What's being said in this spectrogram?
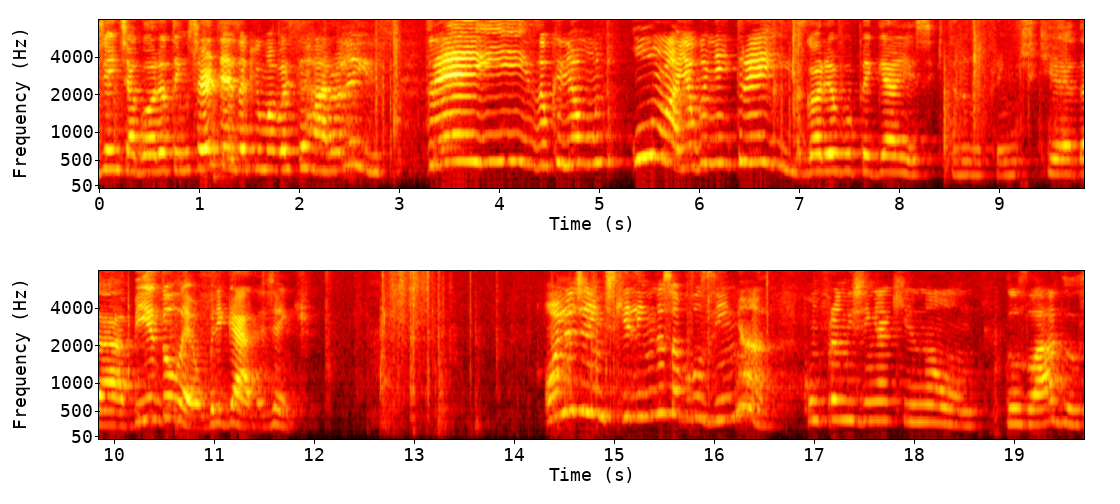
Gente, agora eu tenho certeza que uma vai ser rara. Olha isso. Três! Eu queria muito uma e eu ganhei três. Agora eu vou pegar esse que tá na minha frente, que é da Bia e do Léo. Obrigada, gente. Olha, gente, que linda essa blusinha. Com franjinha aqui no, dos lados.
